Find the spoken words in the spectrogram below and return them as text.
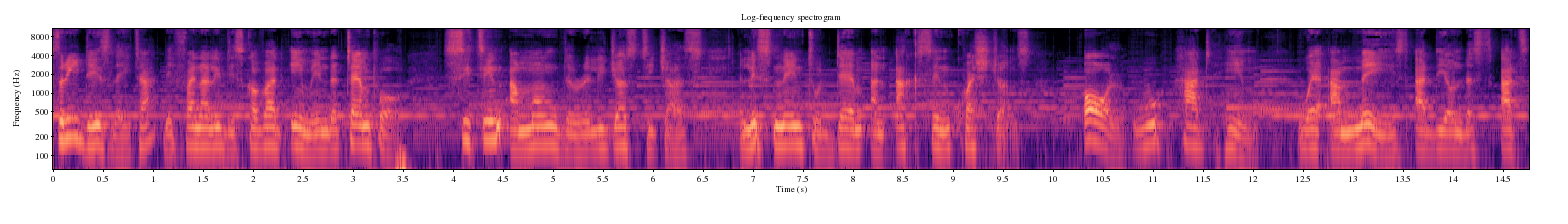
Three days later, they finally discovered him in the temple, sitting among the religious teachers, listening to them and asking questions. All who heard him were amazed at, the under- at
